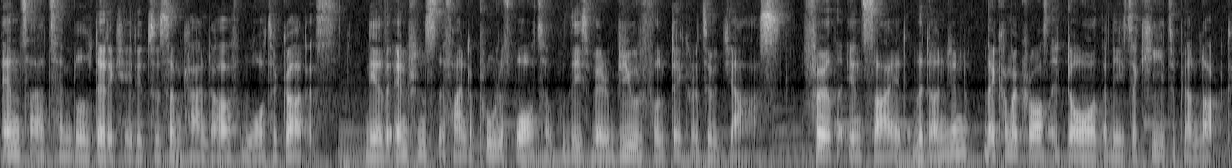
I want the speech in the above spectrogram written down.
enter a temple dedicated to some kind of water goddess. Near the entrance they find a pool of water with these very beautiful decorative jars. Further inside the dungeon, they come across a door that needs a key to be unlocked,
